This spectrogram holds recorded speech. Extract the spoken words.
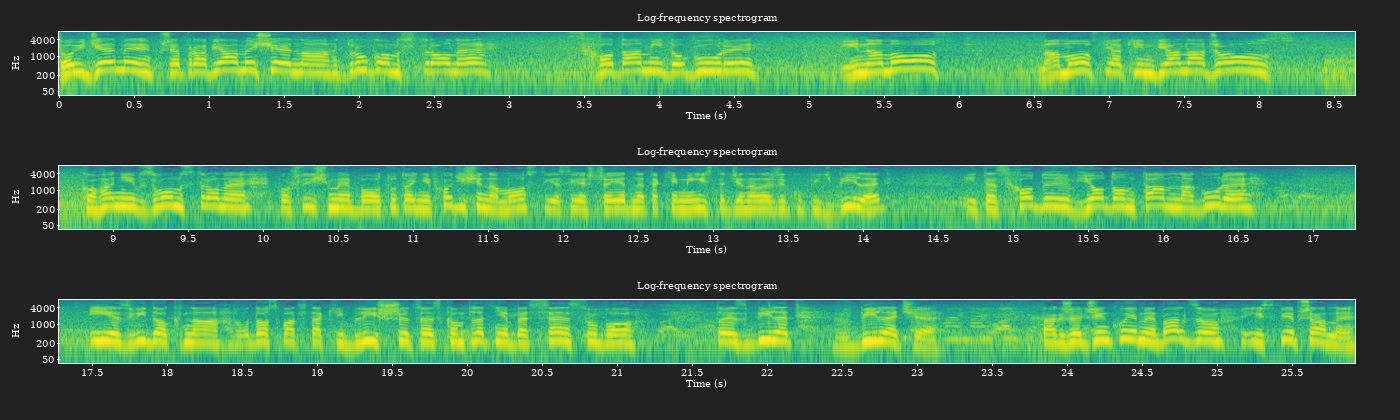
To idziemy, przeprawiamy się na drugą stronę schodami do góry i na most. Na most jak Indiana Jones. Kochani, w złą stronę poszliśmy, bo tutaj nie wchodzi się na most. Jest jeszcze jedno takie miejsce, gdzie należy kupić bilet. I te schody wiodą tam na górę i jest widok na wodospad taki bliższy, co jest kompletnie bez sensu, bo to jest bilet w bilecie. Także dziękujemy bardzo i spieprzamy.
